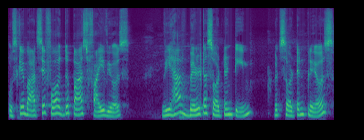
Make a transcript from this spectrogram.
उसके बाद से for the past five years we have built a certain team with certain players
